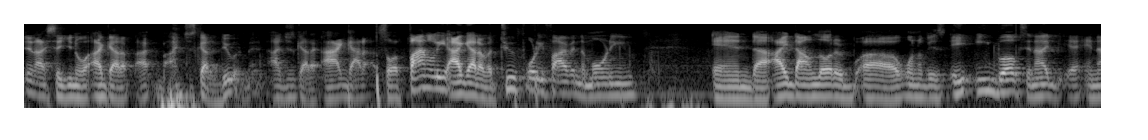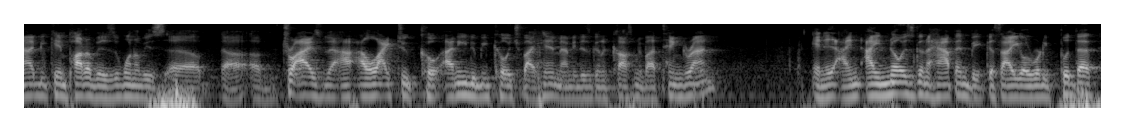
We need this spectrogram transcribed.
and I said, "You know, I gotta, I, I just gotta do it, man. I just gotta, I gotta." So finally, I got up at 2:45 in the morning and uh, I downloaded uh, one of his e- ebooks, and I and I became part of his one of his uh, uh um, tribes. That I, I, like to co- I need to be coached by him. I mean, it's going to cost me about ten grand, and it, I I know it's going to happen because I already put that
